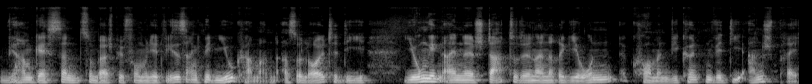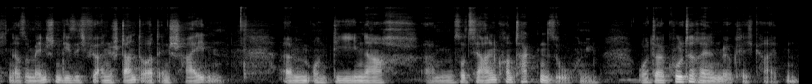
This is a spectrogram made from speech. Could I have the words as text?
wir haben gestern zum Beispiel formuliert, wie ist es eigentlich mit Newcomern, also Leute, die jung in eine Stadt oder in eine Region kommen, wie könnten wir die ansprechen, also Menschen, die sich für einen Standort entscheiden ähm, und die nach ähm, sozialen Kontakten suchen oder kulturellen Möglichkeiten.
